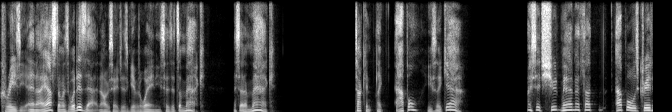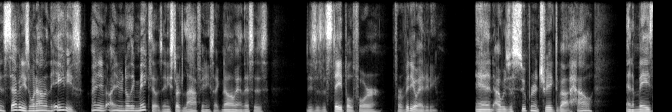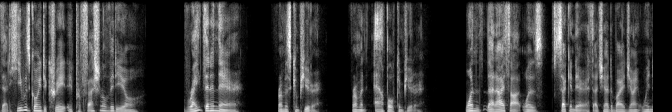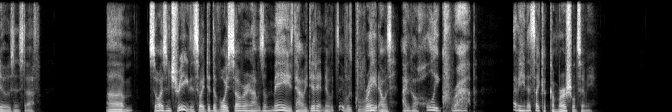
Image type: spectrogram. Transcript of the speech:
crazy. And I asked him, I said, "What is that?" And obviously, I just gave it away. And he says, "It's a Mac." I said, a Mac? Talking like Apple? He's like, yeah. I said, shoot, man, I thought Apple was created in the 70s and went out in the 80s. I didn't, I didn't even know they make those. And he started laughing. He's like, no, man, this is this is a staple for for video editing. And I was just super intrigued about how and amazed that he was going to create a professional video right then and there from his computer from an Apple computer. One that I thought was secondary. I thought you had to buy a giant Windows and stuff. Um, so I was intrigued, and so I did the voiceover, and I was amazed how he did it, and it was it was great. I was I go, holy crap! I mean, that's like a commercial to me.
